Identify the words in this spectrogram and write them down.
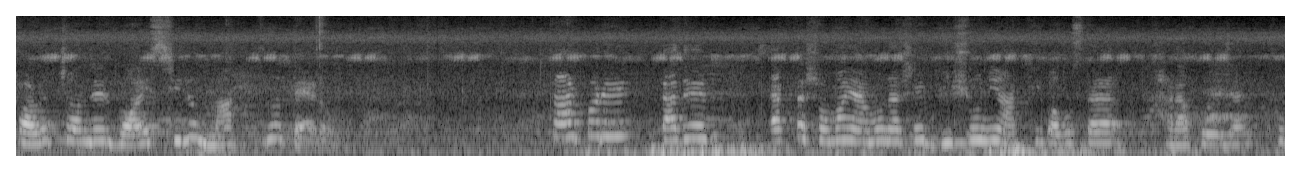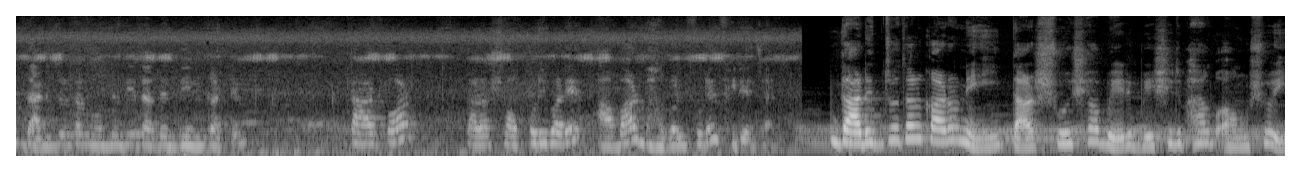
শরৎচন্দ্রের বয়স ছিল মাত্র তেরো। তারপরে তাদের একটা সময় এমন আসে, ভীষণই আর্থিক অবস্থা খারাপ হয়ে যায়, খুব দারিদ্রতার মধ্যে দিয়ে তাদের দিন কাটে। তারপর তারা সপরিবারে আবার ভাগলপুরে ফিরে যায়। দারিদ্রতার কারণেই তার শৈশবের বেশিরভাগ অংশই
